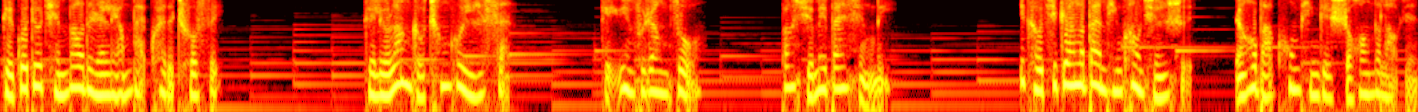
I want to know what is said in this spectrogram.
给过丢钱包的人两百块的车费。给流浪狗撑过雨伞。”给孕妇让座，帮学妹搬行李。一口气干了半瓶矿泉水，然后把空瓶给拾荒的老人。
